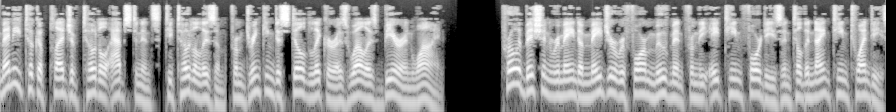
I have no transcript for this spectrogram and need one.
Many took a pledge of total abstinence from drinking distilled liquor as well as beer and wine. Prohibition remained a major reform movement from the 1840s until the 1920s,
